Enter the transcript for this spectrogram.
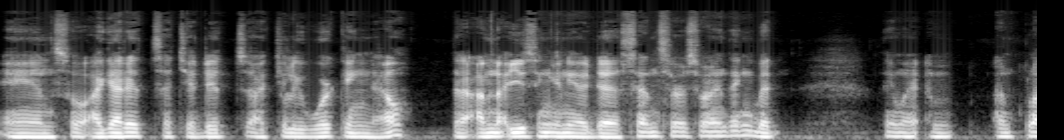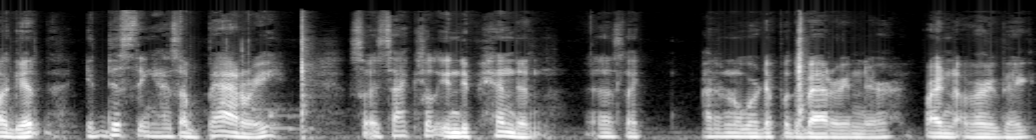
And so I got it such that it's actually working now. Uh, I'm not using any of the sensors or anything, but they might un unplug it. it. This thing has a battery, so it's actually independent. Uh, it's like, I don't know where to put the battery in there. Probably not very big.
